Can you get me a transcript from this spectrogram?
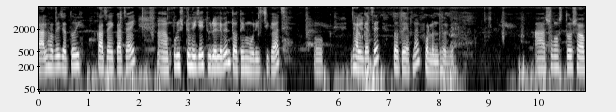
লাল হবে, যতই কাঁচাই কাঁচাই পুষ্ট হয়ে যায়, তুলে নেবেন, ততই মরিচ গাছ ও ঝাল গাছে ততই আপনার ফলন ধরবে। আর সমস্ত সব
